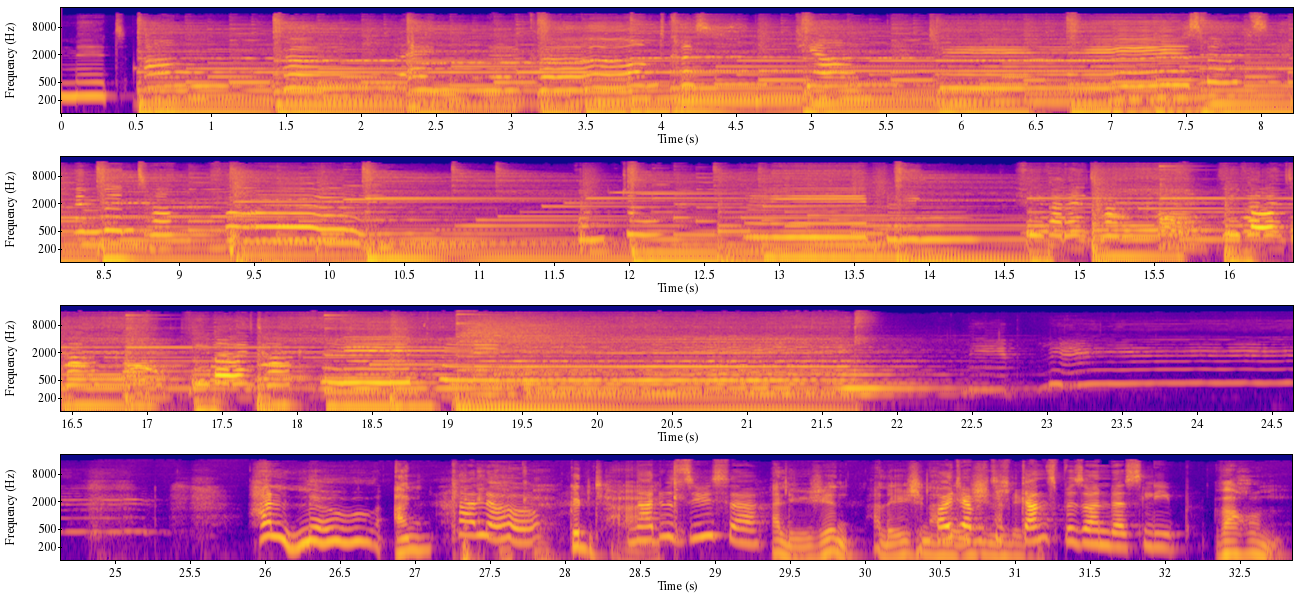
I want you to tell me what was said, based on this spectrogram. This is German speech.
Mit Anke, Engelke und Christian Thiesens im Winter Frühling. Und du, Liebling, wie war dein Tag? Wie war dein Tag? Dein Tag, Hallo, Anke. Hallo. Guten Tag. Na du Süßer. Hallöchen, Hallöchen, Heute habe ich dich Hallöchen. ganz besonders lieb. Warum?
